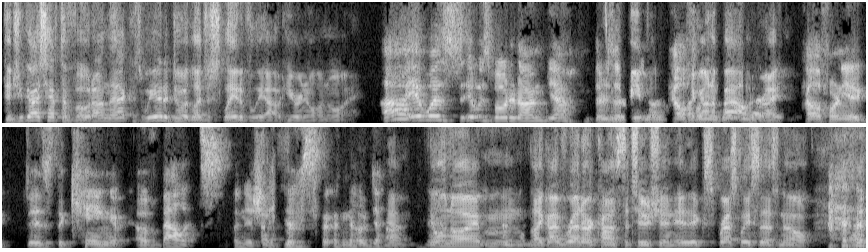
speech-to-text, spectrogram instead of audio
Did you guys have to vote on that? Because we had to do it legislatively out here in Illinois. Uh, it was it was voted on. Yeah, there's a the people, you know, like on a ballot, right? California is the king of ballots initiatives, no doubt. Yeah. Illinois, mm-mm. like I've read our constitution, it expressly says no uh,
